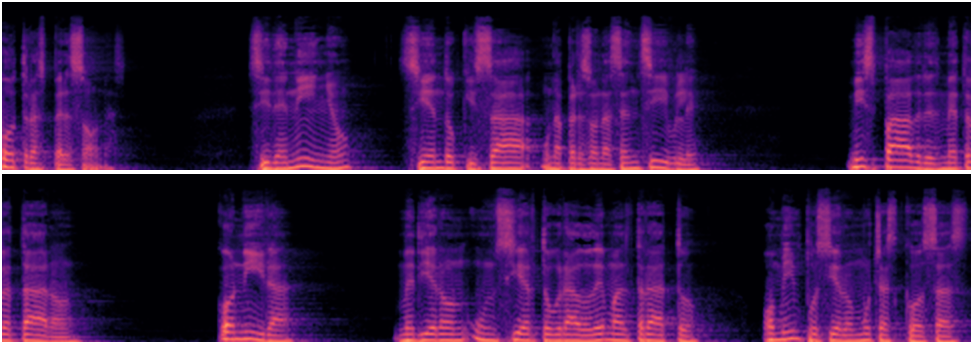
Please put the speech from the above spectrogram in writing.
otras personas. Si de niño, siendo quizá una persona sensible, mis padres me trataron con ira, me dieron un cierto grado de maltrato o me impusieron muchas cosas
